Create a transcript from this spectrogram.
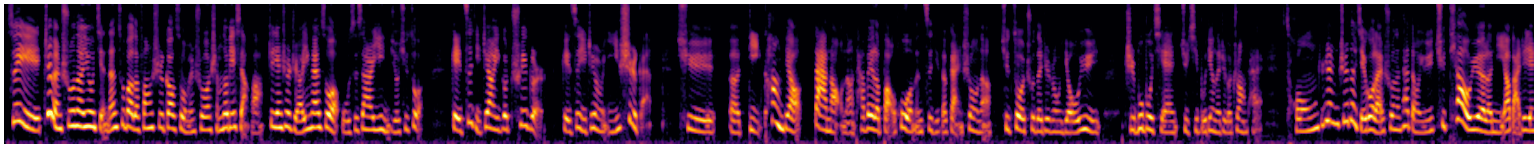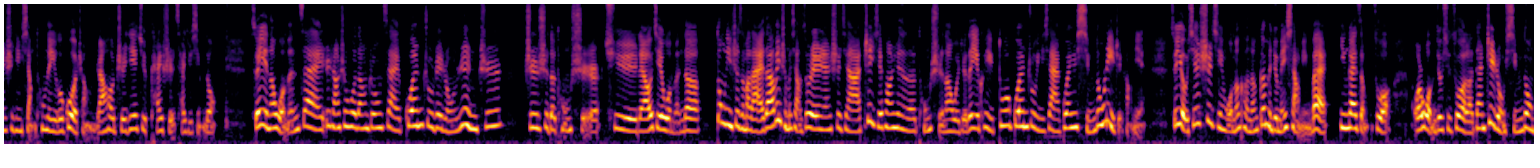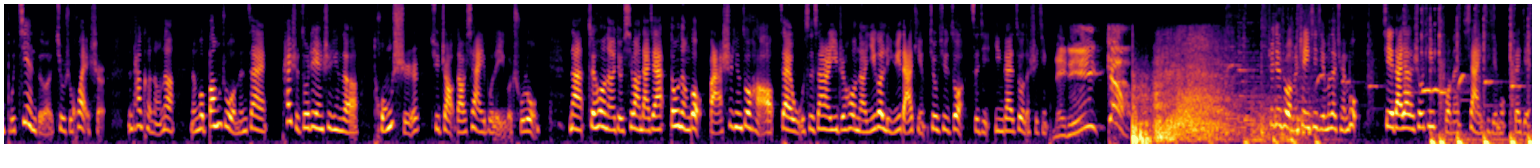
所以这本书呢，用简单粗暴的方式告诉我们说，什么都别想了，这件事只要应该做，五四三二一你就去做，给自己这样一个 trigger，给自己这种仪式感，去呃抵抗掉大脑呢，它为了保护我们自己的感受呢，去做出的这种犹豫、止步不前、举棋不定的这个状态。从认知的结构来说呢，它等于去跳跃了你要把这件事情想通的一个过程，然后直接去开始采取行动。所以呢，我们在日常生活当中，在关注这种认知、知识的同时，去了解我们的。动力是怎么来的？为什么想做这件事情啊？这些方面的同时呢，我觉得也可以多关注一下关于行动力这方面。所以有些事情我们可能根本就没想明白应该怎么做，而我们就去做了。但这种行动不见得就是坏事儿。那它可能呢，能够帮助我们在开始做这件事情的同时，去找到下一步的一个出路。那最后呢，就希望大家都能够把事情做好，在五四三二一之后呢，一个鲤鱼打挺就去做自己应该做的事情。Lady Go。这就是我们这一期节目的全部，谢谢大家的收听，我们下一期节目再见。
